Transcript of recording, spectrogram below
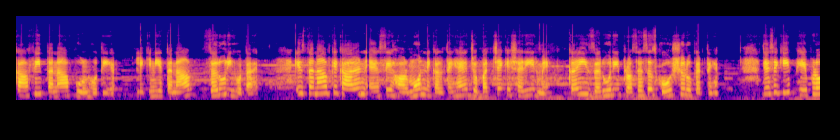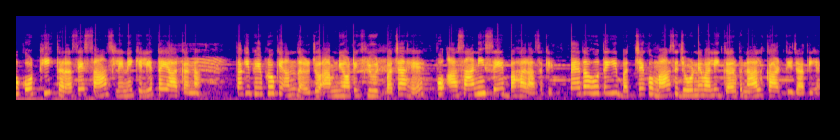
काफ़ी तनावपूर्ण होती है, लेकिन ये तनाव ज़रूरी होता है। इस तनाव के कारण ऐसे हार्मोन निकलते हैं जो बच्चे के शरीर में कई ज़रूरी प्रोसेसेस को शुरू करते हैं। जैसे कि फेफड़ों को ठीक तरह से सांस लेने के लिए तैयार करना, ताकि फेफड़ों के अंदर जो एमनियोटिक फ्लूड बचा है, वो आसानी से बाहर आ सके। पैदा होते ही बच्चे को माँ से जोड़ने वाली गर्भनाल काट दी जाती है।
